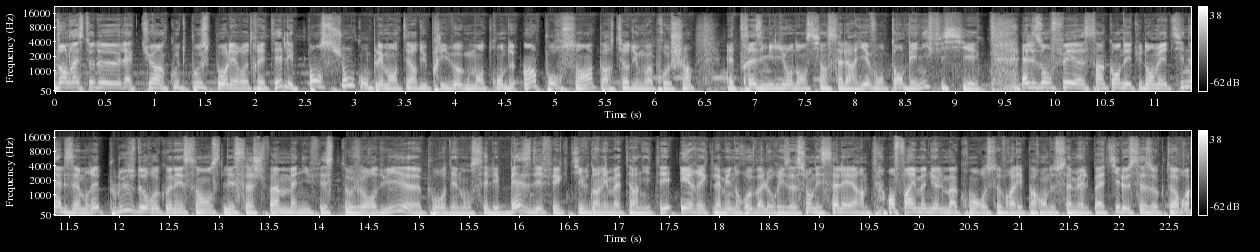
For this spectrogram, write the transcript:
Dans le reste de l'actu, un coup de pouce pour les retraités. Les pensions complémentaires du privé augmenteront de 1% à partir du mois prochain. 13 millions d'anciens salariés vont en bénéficier. Elles ont fait 5 ans d'études en médecine. Elles aimeraient plus de reconnaissance. Les sages-femmes manifestent aujourd'hui pour dénoncer les baisses d'effectifs dans les maternités et réclamer une revalorisation des salaires. Enfin, Emmanuel Macron recevra les parents de Samuel Paty le 16 octobre.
